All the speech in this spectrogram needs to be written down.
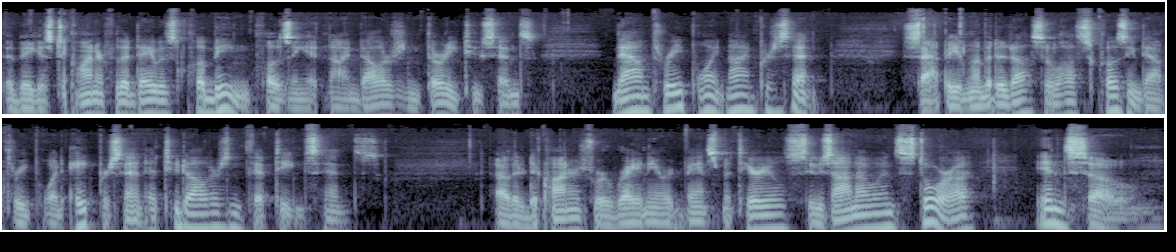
The biggest decliner for the day was Klabin, closing at $9.32, down 3.9%. Sappi Limited also lost closing down 3.8% at $2.15. Other decliners were Rayonier Advanced Materials, Suzano, and Stora Enso.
